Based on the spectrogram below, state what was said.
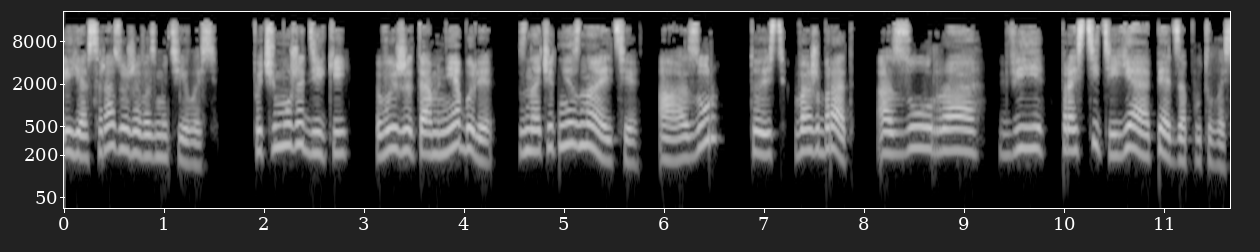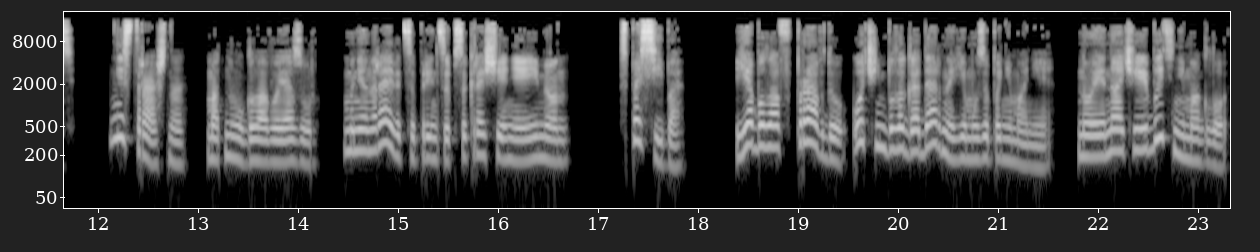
И я сразу же возмутилась. Почему же дикий? Вы же там не были, значит, не знаете. А Азур, то есть ваш брат, Азура, Ви, простите, я опять запуталась. Не страшно, мотнул головой Азур. Мне нравится принцип сокращения имен. Спасибо. Я была вправду очень благодарна ему за понимание. Но иначе и быть не могло.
